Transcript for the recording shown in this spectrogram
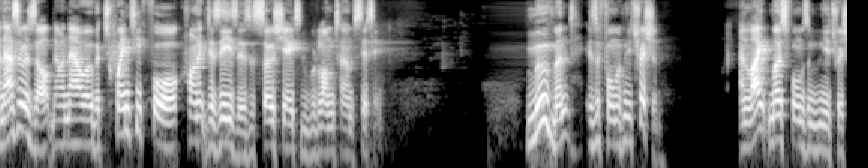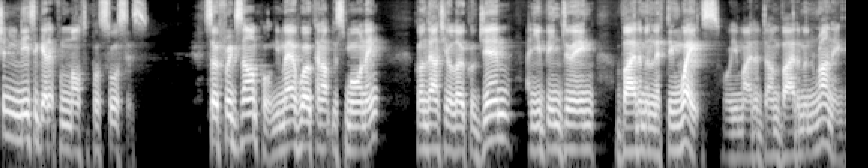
And as a result, there are now over 24 chronic diseases associated with long-term sitting. Movement is a form of nutrition. And like most forms of nutrition, you need to get it from multiple sources. So for example, you may have woken up this morning, gone down to your local gym, and you've been doing vitamin lifting weights, or you might have done vitamin running,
